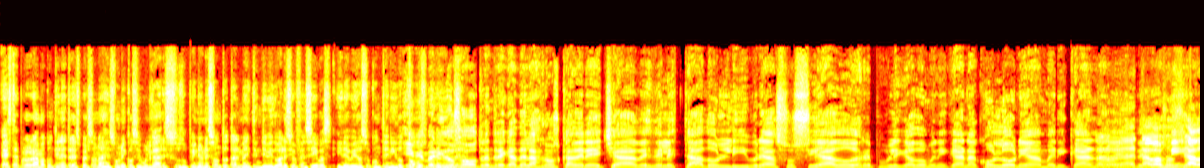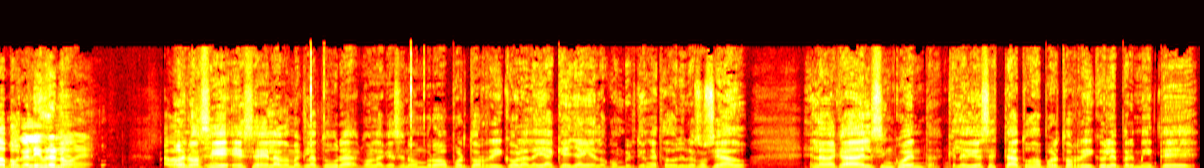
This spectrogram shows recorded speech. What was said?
Este programa contiene tres personajes únicos y vulgares. Sus opiniones son totalmente individuales y ofensivas y debido a su contenido Y todos bienvenidos a otra entrega de La Rosca Derecha desde el Estado Libre Asociado de República Dominicana, colonia americana. Bueno, desde estaba asociado porque libre no 1800. es. Bueno, así es, esa es la nomenclatura con la que se nombró a Puerto Rico, la ley aquella que lo convirtió en Estado Libre Asociado en la década del 50, que le dio ese estatus a Puerto Rico y le permite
